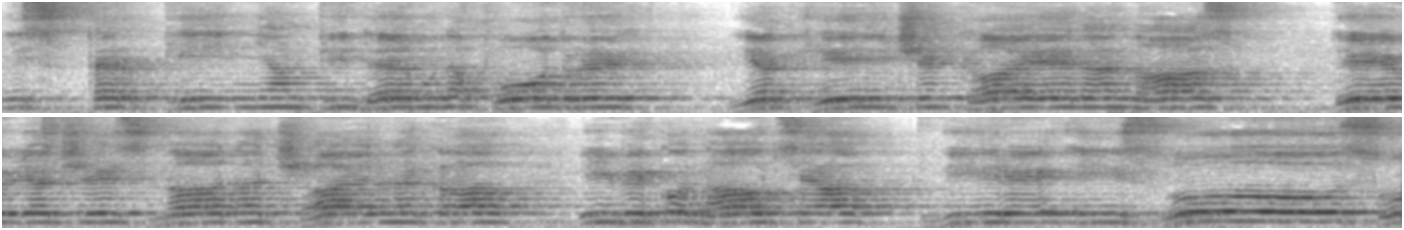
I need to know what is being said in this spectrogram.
і з терпінням підемо на подвиг, який чекає на нас, дивлячись на начальника і виконавця віри Ісусу.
